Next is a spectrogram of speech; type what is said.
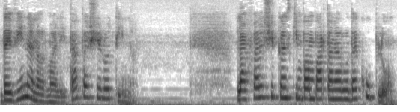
devine normalitate și rutină. La fel și când schimbăm partenerul de cuplu.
